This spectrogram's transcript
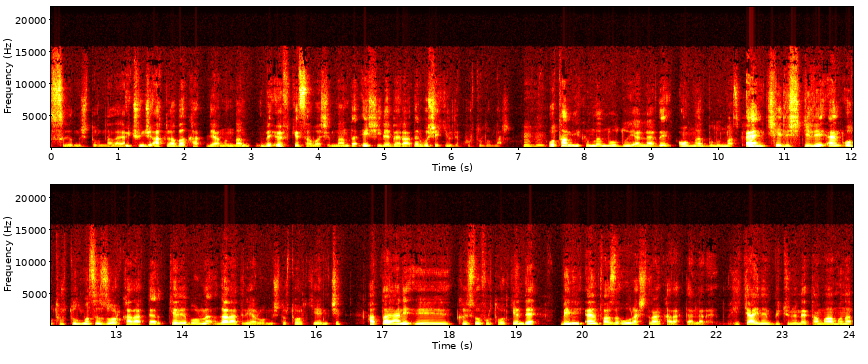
sığınmış durumdalar. Yani üçüncü akraba katliamından ve öfke savaşından da eşiyle beraber bu şekilde kurtulurlar. O tam yıkımların olduğu yerlerde onlar bulunmaz. En çelişkili, en oturtulması zor karakter Celeborn'la Galadriel olmuştur Tolkien için. Hatta yani e, Christopher Tolkien de beni en fazla uğraştıran karakterler. Hikayenin bütününe, tamamına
